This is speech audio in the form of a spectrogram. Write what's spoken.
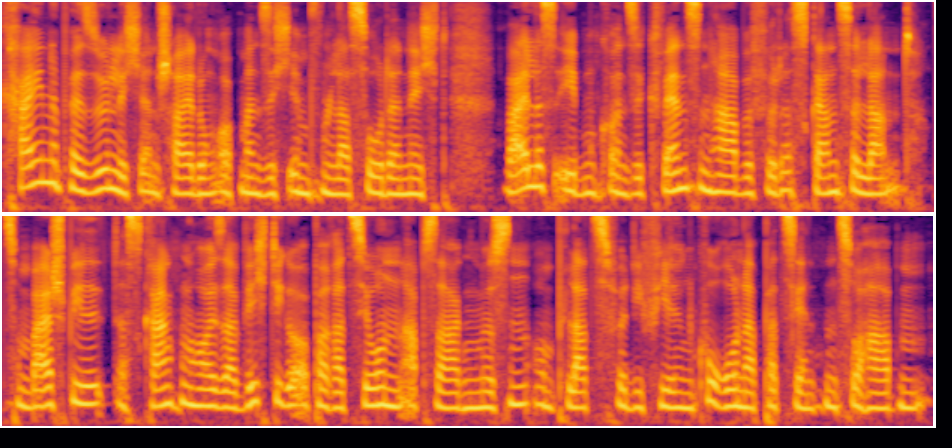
keine persönliche Entscheidung, ob man sich impfen lasse oder nicht, weil es eben Konsequenzen habe für das ganze Land. Zum Beispiel, dass Krankenhäuser wichtige Operationen absagen müssen, um Platz für die vielen Corona-Patienten zu haben.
